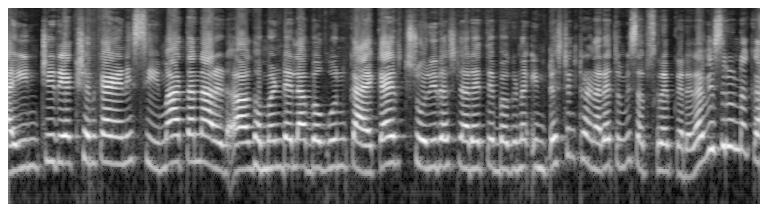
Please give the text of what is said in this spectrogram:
आईंची रिॲक्शन काय आणि सीमा आता नारडा घमंडेला बघून काय काय स्टोरी रचणार आहे ते बघणं इंटरेस्टिंग ठरणार आहे. तुम्ही सबस्क्राईब करायला विसरू नका.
